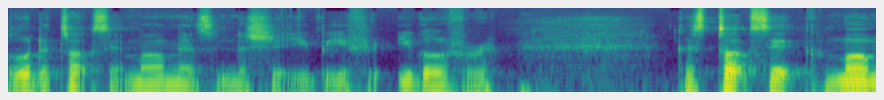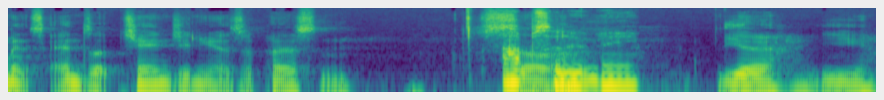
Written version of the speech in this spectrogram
all the toxic moments and the shit you be you go through, because toxic moments ends up changing you as a person. So, Absolutely. Yeah, you.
